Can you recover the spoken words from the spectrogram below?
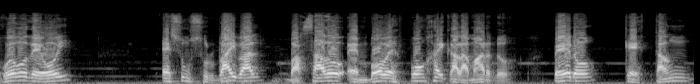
Juego de hoy es un survival basado en Bob Esponja y Calamardo, pero que están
